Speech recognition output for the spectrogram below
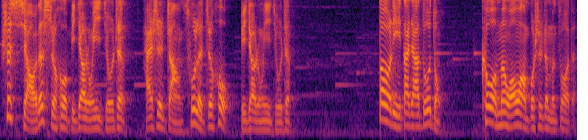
是小的时候比较容易纠正，还是长粗了之后比较容易纠正？道理大家都懂，可我们往往不是这么做的。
